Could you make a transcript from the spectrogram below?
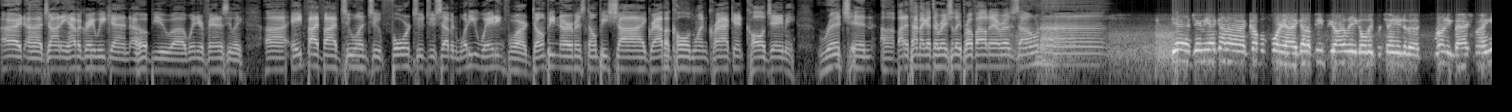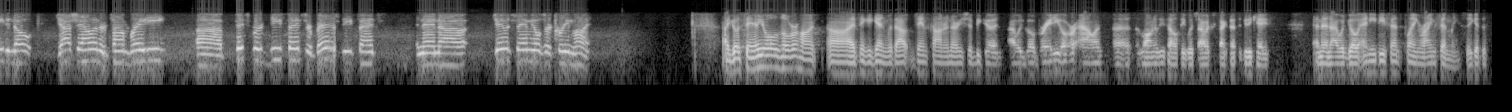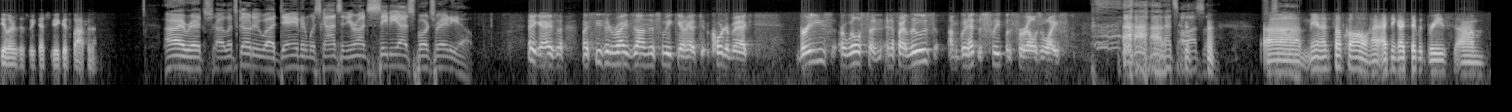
All right, uh, Johnny, have a great weekend. I hope you uh, win your fantasy league. Uh, 855 212 4227. What are you waiting for? Don't be nervous. Don't be shy. Grab a cold one, crack it, call Jamie. Rich in, uh, by the time I get to racially profiled Arizona. Yeah, Jamie, I got a couple for you. I got a PPR league only pertaining to the running backs, but I need to know Josh Allen or Tom Brady, uh, Pittsburgh defense or Bears defense, and then uh, Jaylen Samuels or Kareem Hunt. I'd go Samuels over Hunt. Uh, I think again without James Conner in there, he should be good. I would go Brady over Allen uh, as long as he's healthy, which I would expect that to be the case. And then I would go any defense playing Ryan Finley. So you get the Steelers this week. That should be a good spot for them. All right, Rich. Uh, let's go to uh, Dave in Wisconsin. You're on CBS Sports Radio. Hey guys, uh, my season rides on this weekend. I got quarterback, Brees or Wilson, and if I lose, I'm going to have to sleep with Ferrall's wife. That's awesome. uh, man, that's a tough call. I, I think I'd stick with Brees. Um,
